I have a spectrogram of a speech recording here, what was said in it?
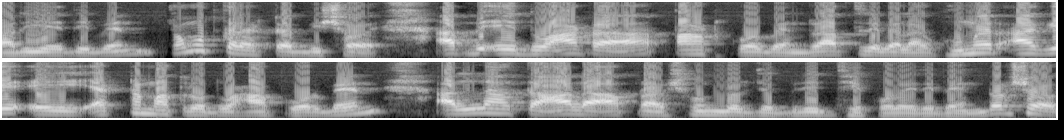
বাড়িয়ে দিবেন। চমৎকার একটা বিষয়, আপনি এই দোয়াটা পাঠ করবেন রাত্রিবেলা। ঘুমের আগে এই একটা মাত্র দোয়া পড়বেন, আল্লাহ তাআলা আপনার সৌন্দর্য বৃদ্ধি করে দিবেন। দর্শক,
